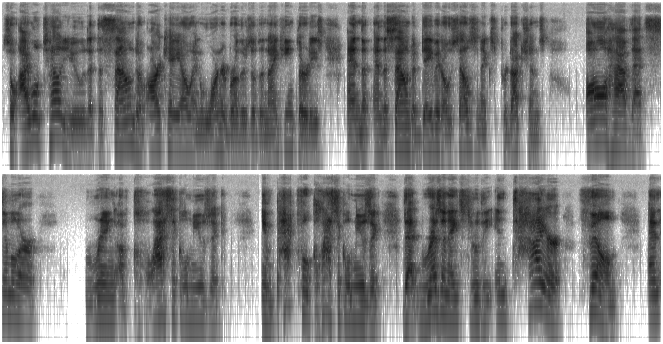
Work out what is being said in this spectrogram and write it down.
So I will tell you that the sound of RKO and Warner Brothers of the 1930s and the and the sound of David O. Selznick's productions all have that similar ring of classical music, impactful classical music that resonates through the entire film. And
